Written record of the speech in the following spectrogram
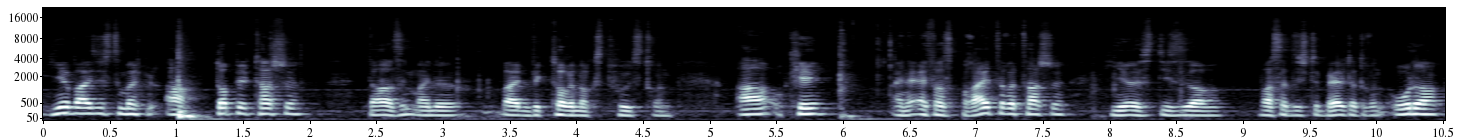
hier weiß ich zum Beispiel, ah, Doppeltasche, da sind meine beiden Victorinox Tools drin. Ah, okay, eine etwas breitere Tasche, hier ist dieser wasserdichte Behälter drin. Oder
